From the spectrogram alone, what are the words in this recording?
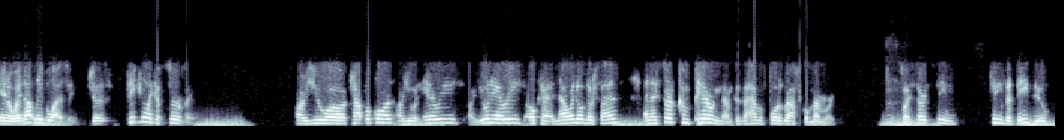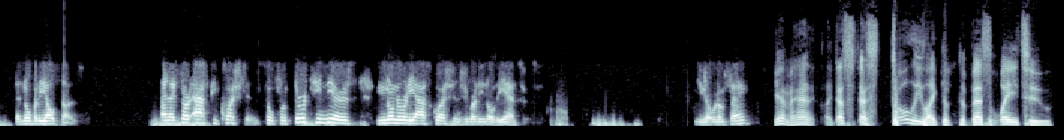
in a way, not labelizing, just taking like a survey. Are you a Capricorn? Are you an Aries? Are you an Aries? Okay, now I know their signs, and I start comparing them because I have a photographical memory. Mm. So I start seeing things that they do that nobody else does. And I start asking questions. So for 13 years, you don't already ask questions, you already know the answers. You got what I'm saying? Yeah, man. Like that's that's totally like the, the best way to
